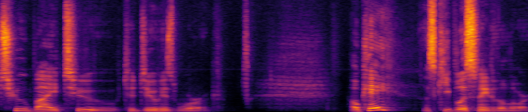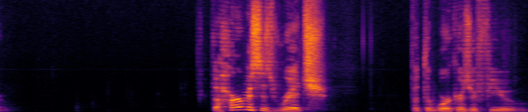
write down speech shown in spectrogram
two by two to do his work. Okay, let's keep listening to the Lord. The harvest is rich, but the workers are few.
